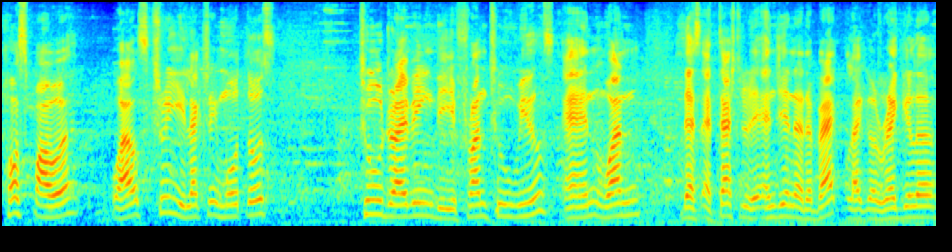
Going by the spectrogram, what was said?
horsepower whilst three electric motors, two driving the front two wheels and one that's attached to the engine at the back like a regular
